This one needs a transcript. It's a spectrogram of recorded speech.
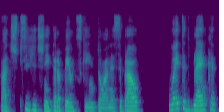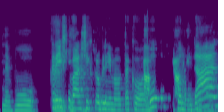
pač psihični, terapevtski in to. Ne? Se pravi, weighted blanket ne bo. Rešil vaših problemov, tako ja, bo ja, pomagal,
